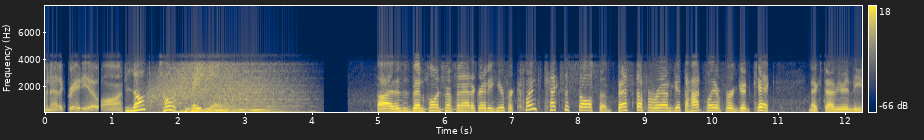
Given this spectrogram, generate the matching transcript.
Fanatic Radio on Blog Talk Radio. Hi, this is Ben Florence from Fanatic Radio here for Clint's Texas Salsa. Best stuff around. Get the hot flavor for a good kick. Next time you're in the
